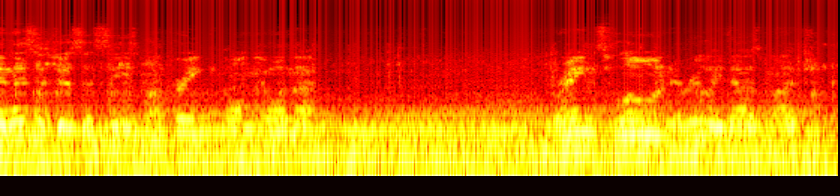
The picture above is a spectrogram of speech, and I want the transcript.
And this is just a seasonal creek. Only when the rain's flowing, it really does much.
